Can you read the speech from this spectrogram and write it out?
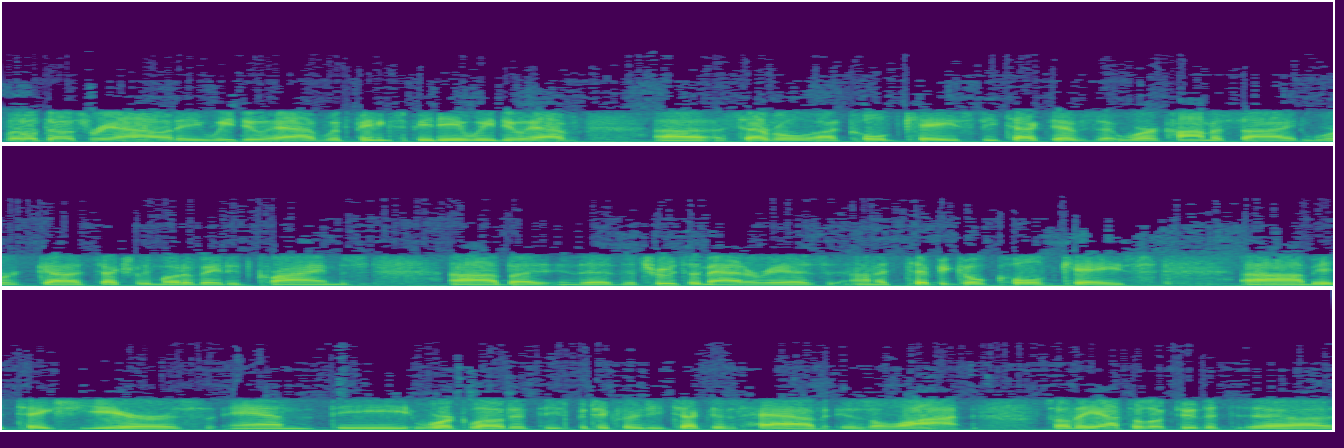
Little dose reality. We do have with Phoenix PD. We do have uh, several uh, cold case detectives that work homicide, work uh, sexually motivated crimes. Uh, but the the truth of the matter is, on a typical cold case, um, it takes years, and the workload that these particular detectives have is a lot. So they have to look through the uh,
